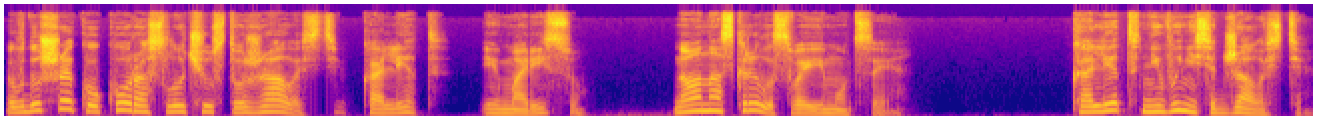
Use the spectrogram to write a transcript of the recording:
В душе Коко росло чувство жалости, Калет и Марису. Но она скрыла свои эмоции. Калет не вынесет жалости.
